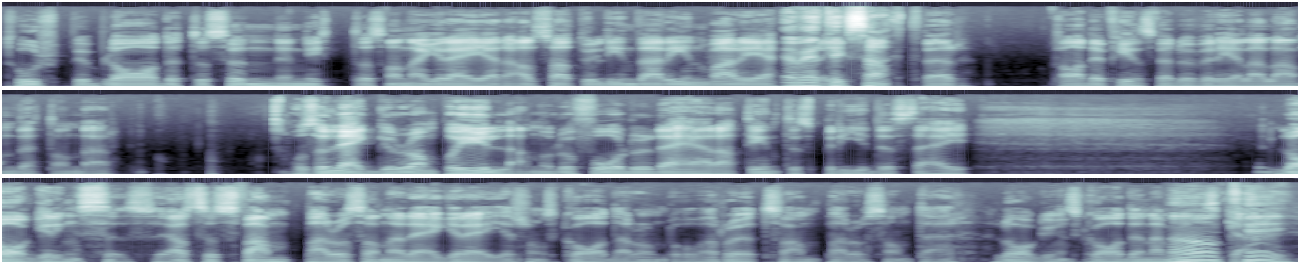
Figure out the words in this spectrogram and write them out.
Torsbybladet och Sunnenytt och sådana grejer. Alltså att du lindar in varje äpple Jag vet i exakt. papper. Ja, det finns väl över hela landet de där. Och så lägger du dem på hyllan och då får du det här att det inte sprider sig lagrings, alltså svampar och sådana där grejer som skadar dem då. Rötsvampar och sånt där. Lagringsskadorna Ah, minskar. okej.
